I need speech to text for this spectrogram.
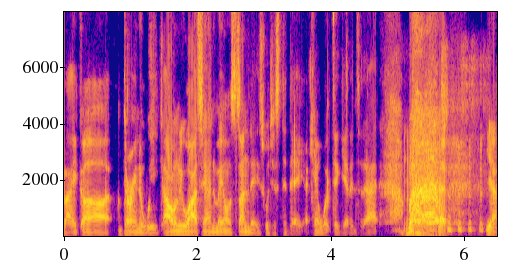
like uh during the week. I only watch anime on Sundays, which is today. I can't wait to get into that. But yeah,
